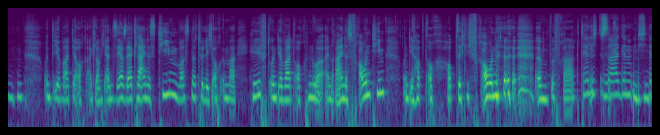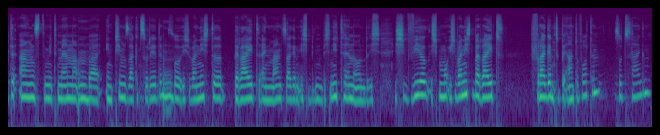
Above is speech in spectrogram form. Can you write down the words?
Und ihr wart ja auch, glaube ich, ein sehr, sehr kleines Team, was natürlich auch immer hilft. Und ihr wart auch nur ein reines Frauenteam und ihr habt auch hauptsächlich Frauen ähm, befragt. Ehrlich zu sagen, mhm. ich hätte Angst, mit Männern mhm. über Intimsachen zu reden. Mhm. So, ich war nicht äh, bereit, einem Mann zu sagen, ich bin beschnitten und ich, ich will, ich, ich war nicht bereit, Fragen zu beantworten, sozusagen.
